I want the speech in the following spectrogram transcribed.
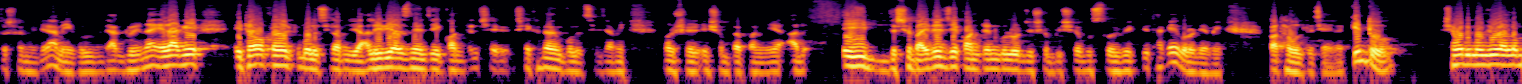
সোশ্যাল মিডিয়ায় আমি এগুলো আগ্রহী না। এর আগে এটাও আপনাদেরকে বলেছিলাম যে আলী রিয়াজ নিয়ে যে কন্টেন্ট সেখানে আমি বলেছি যে আমি মানুষের এইসব ব্যাপার নিয়ে, আর এই দেশের বাইরের যে কন্টেন্টগুলোর যেসব বিষয়বস্তু অভিব্যক্তি থাকে, এগুলো নিয়ে আমি কথা বলতে চাই না। কিন্তু সাংবাদিক মঞ্জুর আলম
